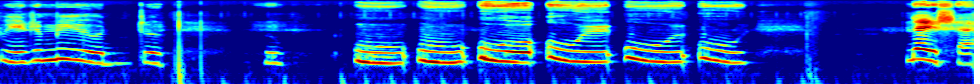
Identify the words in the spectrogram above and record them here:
bilmiyordu. Uuu uuu uuu uuu uuu uuu. Neyse.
